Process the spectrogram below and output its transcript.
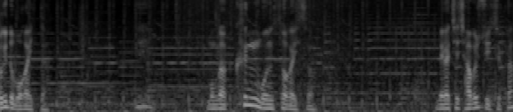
저기도 뭐가 있다. 뭔가 큰 몬스터가 있어. 내가 쟤 잡을 수 있을까?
